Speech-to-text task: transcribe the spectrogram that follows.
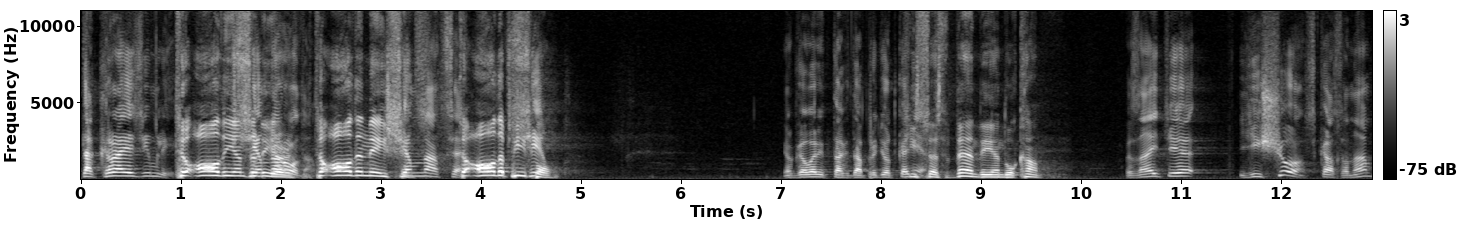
до края земли. to all the ends of Всем the earth, народам, to all the nations, всем нациям, to all the всем. people. И он говорит, тогда придет He конец. says, then the end will come. Вы знаете, еще сказано,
